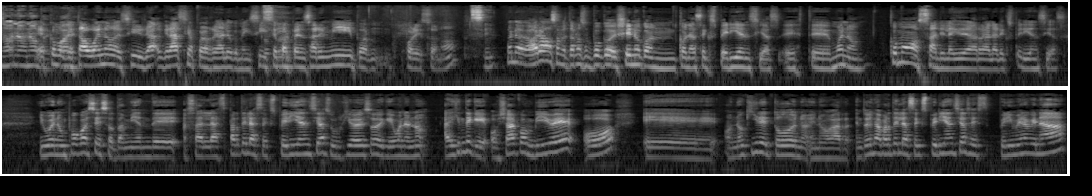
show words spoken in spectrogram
No, no, no. es como cual. que está bueno decir "Gra- gracias por el regalo que me hiciste, Total. por pensar en mí, por, por eso, ¿no? Sí. Bueno, ahora vamos a meternos un poco de lleno con, con las experiencias. Este, bueno, ¿cómo sale la idea de regalar experiencias? Y bueno, un poco es eso también de, o sea, las parte de las experiencias surgió eso de que, bueno, no, hay gente que o ya convive o, eh, o no quiere todo en, en hogar. Entonces la parte de las experiencias es, primero que nada,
